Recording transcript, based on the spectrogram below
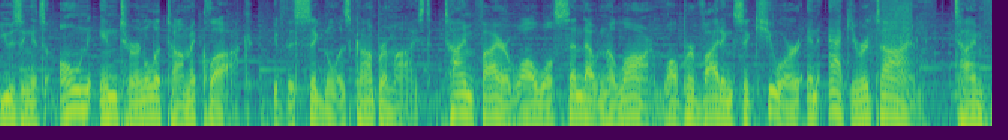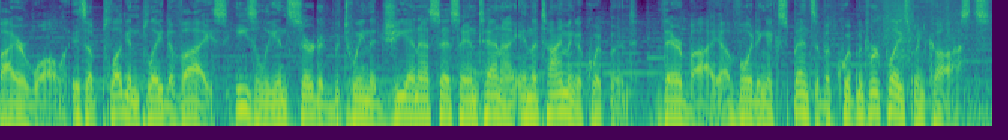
using its own internal atomic clock. If the signal is compromised, Time Firewall will send out an alarm while providing secure and accurate time. Time Firewall is a plug-and-play device easily inserted between the GNSS antenna and the timing equipment, thereby avoiding expensive equipment replacement costs.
